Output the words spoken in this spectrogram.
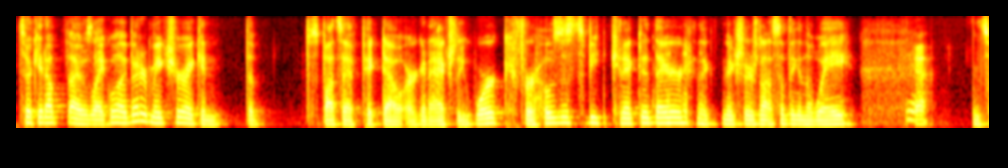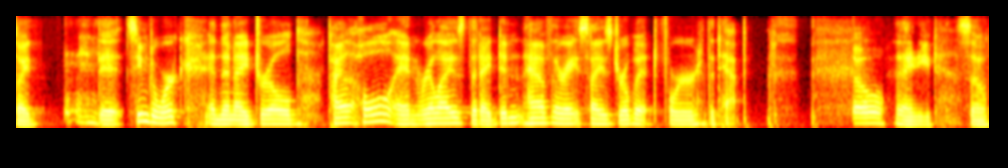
took it up. I was like, well, I better make sure I can the spots I've picked out are going to actually work for hoses to be connected there. like make sure there's not something in the way. Yeah. And so I it seemed to work. And then I drilled pilot hole and realized that I didn't have the right size drill bit for the tap So that I need. So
